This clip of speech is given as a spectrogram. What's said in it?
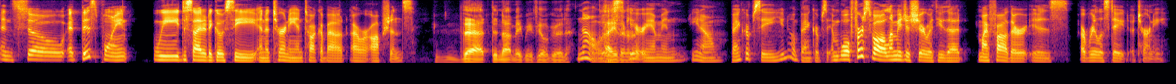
And so at this point, we decided to go see an attorney and talk about our options. That did not make me feel good. No, it was Either. scary. I mean, you know, bankruptcy, you know, bankruptcy. And well, first of all, let me just share with you that my father is a real estate attorney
